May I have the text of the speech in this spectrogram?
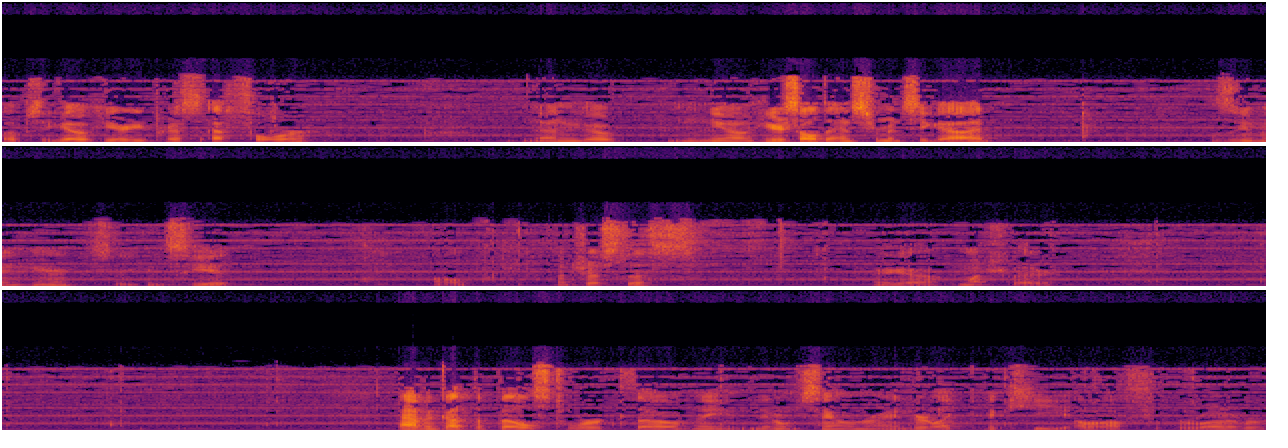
Whoops, you go here, you press F4, and go, you know, here's all the instruments you got. Zoom in here so you can see it. I'll adjust this. There you go, much better. I haven't got the bells to work though. They they don't sound right. They're like a key off or whatever.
